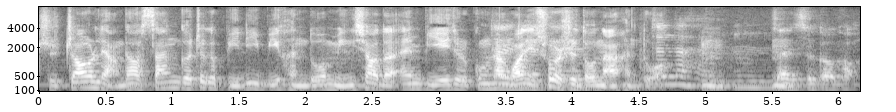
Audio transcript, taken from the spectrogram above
只招两到三个，这个比例比很多名校的 MBA 就是工商管理硕士都难很多。真的很嗯。再次高考。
